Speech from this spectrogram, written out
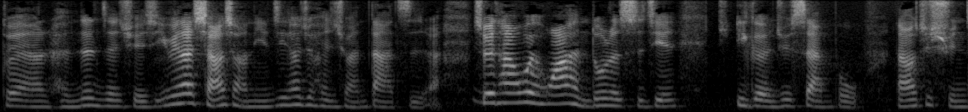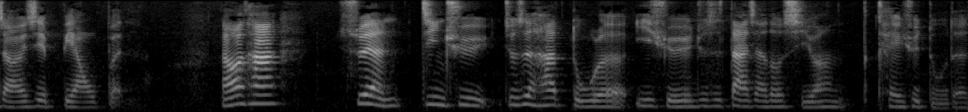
对啊，很认真学习，因为他小小年纪他就很喜欢大自然，所以他会花很多的时间一个人去散步，然后去寻找一些标本。然后他虽然进去就是他读了医学院，就是大家都希望可以去读的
